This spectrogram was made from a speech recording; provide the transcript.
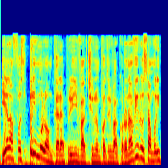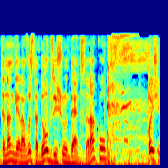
el a fost primul om care a primit vaccinul împotriva coronavirus, a murit în Anglia la vârsta de 81 de ani, săracul. Băi, și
